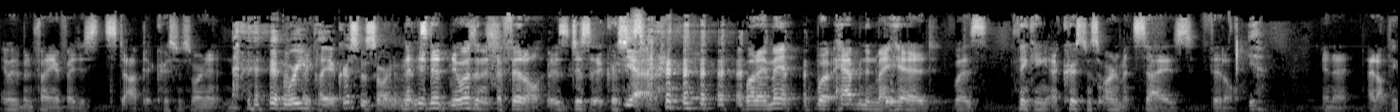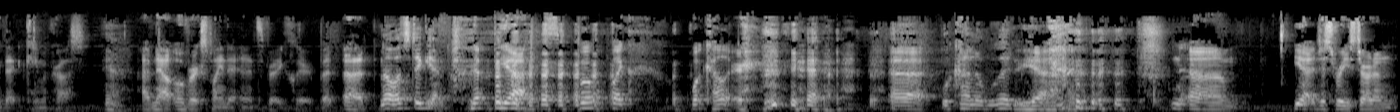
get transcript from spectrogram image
it would have been funnier if I just stopped at Christmas ornament. And, Where you play a Christmas ornament. it, it, it wasn't a fiddle; it was just a Christmas. ornament. yeah. what I meant, what happened in my head was thinking a Christmas ornament size fiddle. yeah. And I, I don't think that came across. Yeah. I've now over explained it and it's very clear. But uh, No, let's dig in. no, yeah, but like, what color? Yeah. What kind of wood? Yeah. um, yeah, just where you start on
